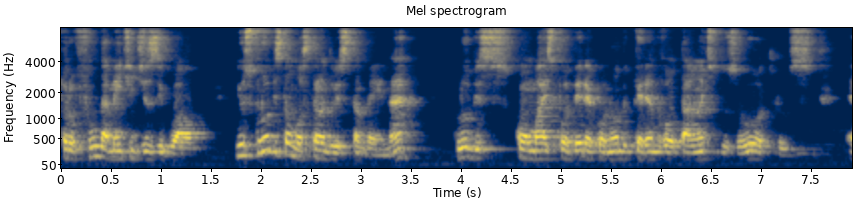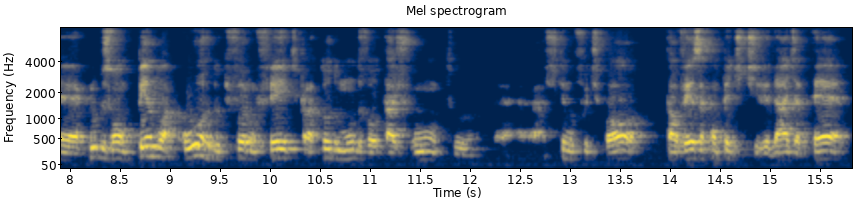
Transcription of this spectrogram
profundamente desigual. E os clubes estão mostrando isso também, né? Clubes com mais poder econômico querendo voltar antes dos outros, é, clubes rompendo o acordo que foram feitos para todo mundo voltar junto. É, acho que no futebol, talvez a competitividade até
